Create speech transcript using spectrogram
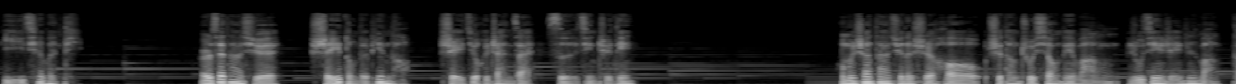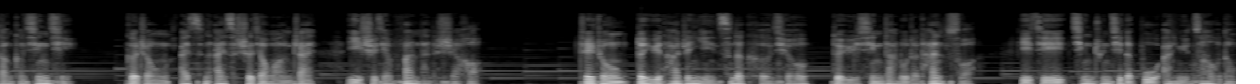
一切问题。而在大学，谁懂得电脑？谁就会站在紫禁之巅。我们上大学的时候是当初校内网，如今人人网刚刚兴起，各种 SNS 社交网站一时间泛滥的时候，这种对于他人隐私的渴求，对于新大陆的探索，以及青春期的不安与躁动，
